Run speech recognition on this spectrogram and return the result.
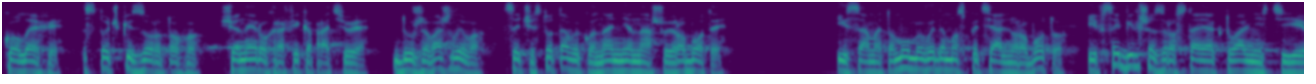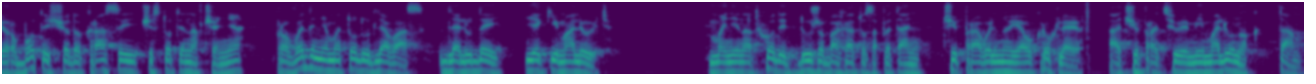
Колеги, з точки зору того, що нейрографіка працює, дуже важливо це чистота виконання нашої роботи. І саме тому ми ведемо спеціальну роботу, і все більше зростає актуальність цієї роботи щодо краси і чистоти навчання, проведення методу для вас, для людей, які малюють. Мені надходить дуже багато запитань, чи правильно я округляю, а чи працює мій малюнок там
